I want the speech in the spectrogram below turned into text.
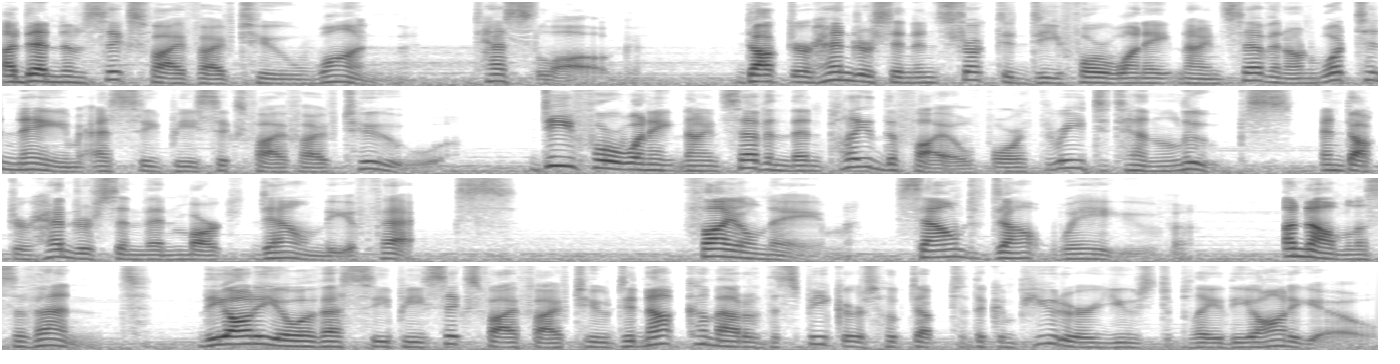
Addendum 6552-1 Test Log Dr. Henderson instructed D41897 on what to name SCP-6552. D41897 then played the file for 3 to 10 loops, and Dr. Henderson then marked down the effects. File name Sound.wave Anomalous Event The audio of SCP-6552 did not come out of the speakers hooked up to the computer used to play the audio,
